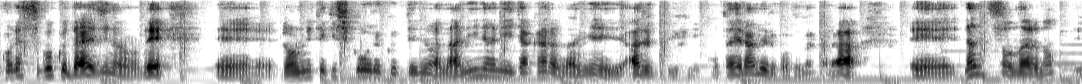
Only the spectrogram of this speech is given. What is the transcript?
これすごく大事なので、えー、論理的思考力っていうのは何々だから何々であるっていう風に答えられることだから、えー、なんでそうなるの？って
